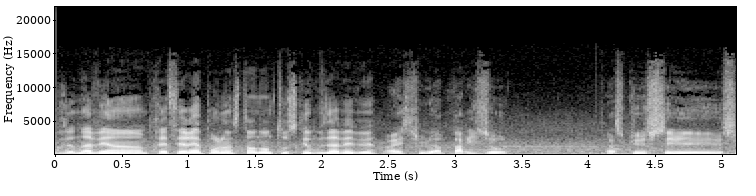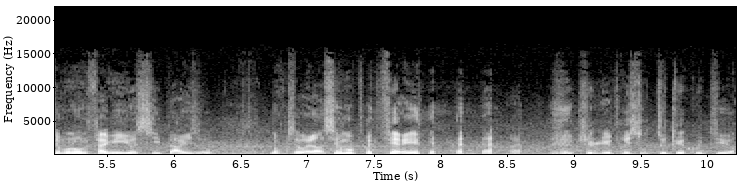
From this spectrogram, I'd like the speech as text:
Vous en avez un préféré pour l'instant dans tout ce que vous avez vu? Ouais, celui-là, Pariso. Parce que c'est, c'est mon nom de famille aussi, Pariso. Donc c'est- voilà, c'est mon préféré. Je l'ai pris sur toutes les coutures.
